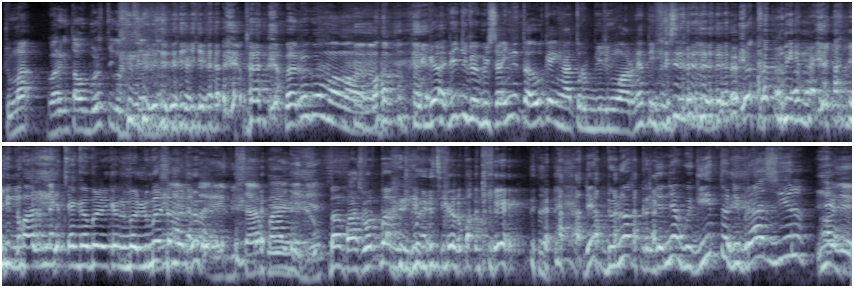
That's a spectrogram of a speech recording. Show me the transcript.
Cuma Goreng tahu bulat juga bisa. Iya. Baru gue mau ngomong. Enggak, dia juga bisa ini tahu kayak ngatur billing warnet ini. admin, admin warnet yang enggak boleh lumba-lumba bisa sama lu. Bisa apa aja dia. Bang, password Bang, gimana sih kalau pakai? Dia dulu kerjanya begitu di Brazil. Iya, iya,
